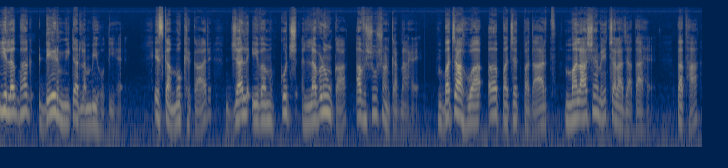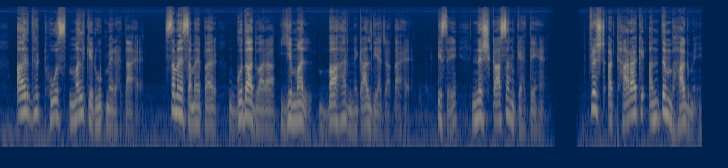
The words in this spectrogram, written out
ये लगभग डेढ़ मीटर लंबी होती है। इसका मुख्य कार्य जल एवं कुछ लवणों का अवशोषण करना है। बचा हुआ अपचित पदार्थ मलाशय में चला जाता है तथा अर्ध ठोस मल के रूप में रहता है। समय समय पर गुदा द्वारा ये मल बाहर निकाल दिया जाता है। इसे निष्कासन कहते हैं। पृष्ठ 18 के अंतिम भाग में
